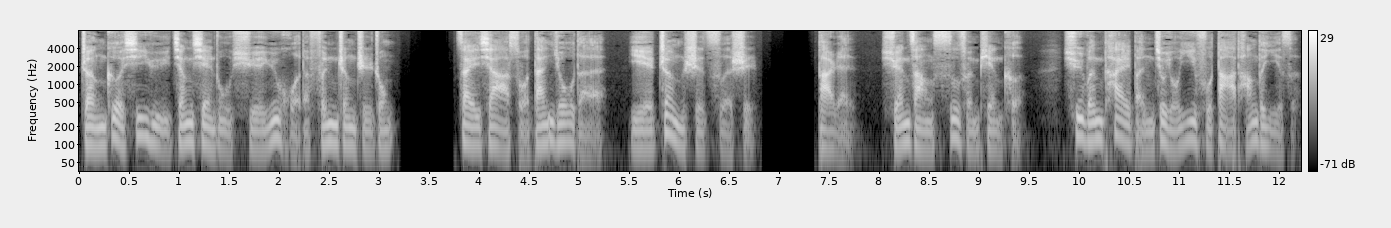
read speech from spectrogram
整个西域将陷入血与火的纷争之中。在下所担忧的，也正是此事。大人。”玄奘思忖片刻，屈文泰本就有依附大唐的意思。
